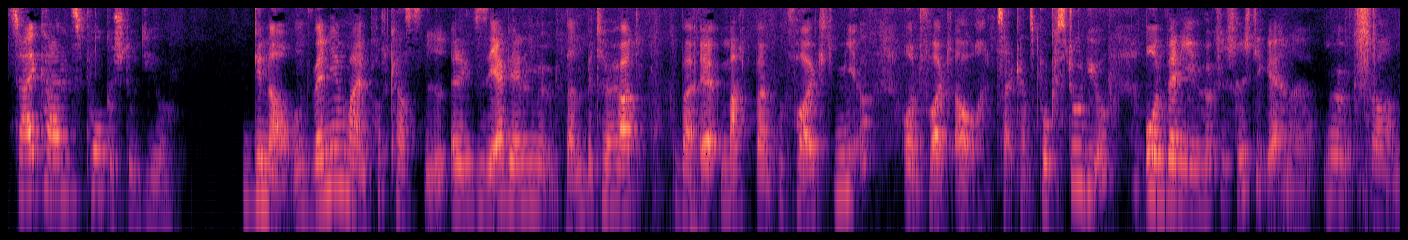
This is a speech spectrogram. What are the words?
Zaikans Pokestudio. Genau, und wenn ihr meinen Podcast äh, sehr gerne mögt, dann bitte hört, bei, äh, macht beim, folgt mir und folgt auch Zeikans Pokestudio. Und wenn ihr ihn wirklich richtig gerne mögt, dann.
